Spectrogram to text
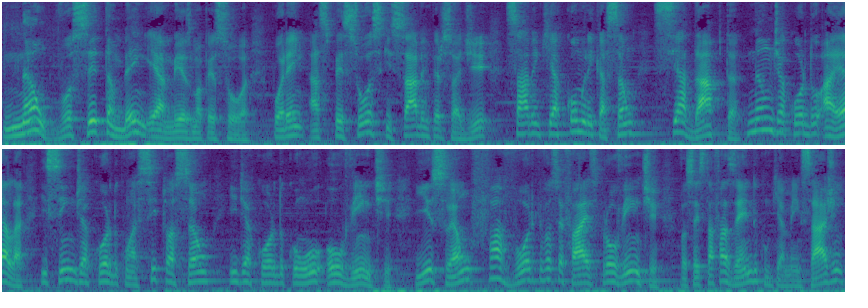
Não, você também é a mesma pessoa. Porém, as pessoas que sabem persuadir sabem que a comunicação se adapta não de acordo a ela, e sim de acordo com a situação e de acordo com o ouvinte. E isso é um favor que você faz para o ouvinte. Você está fazendo com que a mensagem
